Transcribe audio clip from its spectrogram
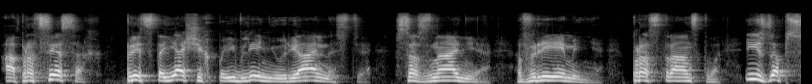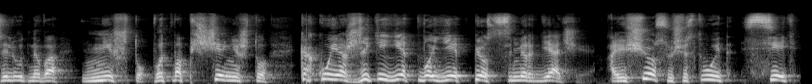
о процессах, предстоящих появлению реальности, сознания, времени, пространства из абсолютного ничто. Вот вообще ничто. Какое житие твое, пес смердячий. А еще существует сеть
